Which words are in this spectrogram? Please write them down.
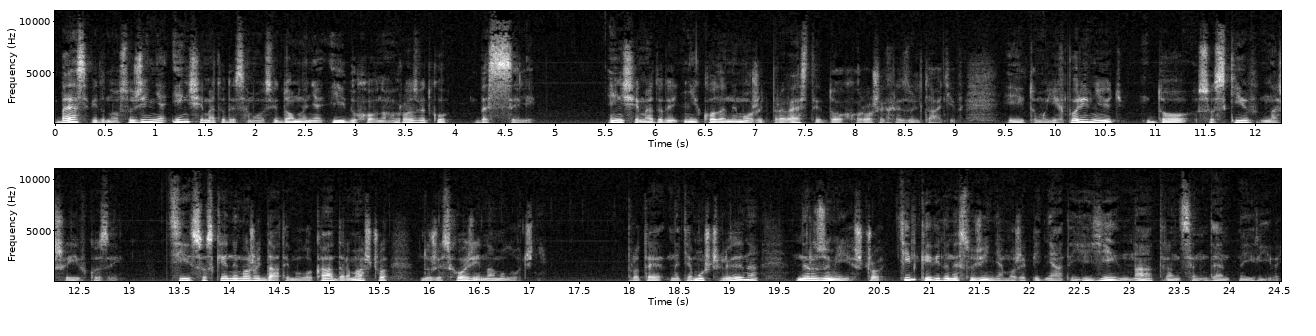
Без відданого служіння інші методи самоусвідомлення і духовного розвитку безсилі. Інші методи ніколи не можуть привести до хороших результатів, і тому їх порівнюють до сосків на шиї в кози. Ці соски не можуть дати молока, дарма що дуже схожі на молочні. Проте нетямуща людина не розуміє, що тільки віддане служіння може підняти її на трансцендентний рівень.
